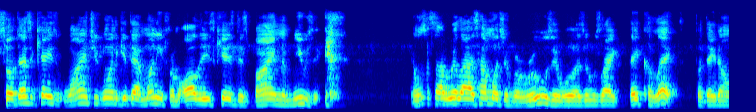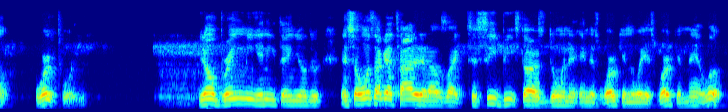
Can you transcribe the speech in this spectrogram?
So if that's the case, why aren't you going to get that money from all of these kids that's buying the music? And once I realized how much of a ruse it was, it was like they collect, but they don't work for you. You don't bring me anything, you'll do. And so once I got tired of that, I was like, to see BeatStars doing it and it's working the way it's working, man, look,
